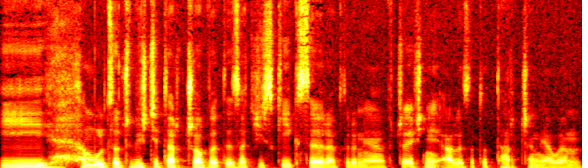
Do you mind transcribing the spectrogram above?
i hamulce oczywiście tarczowe, te zaciski XR, które miałem wcześniej, ale za to tarcze miałem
